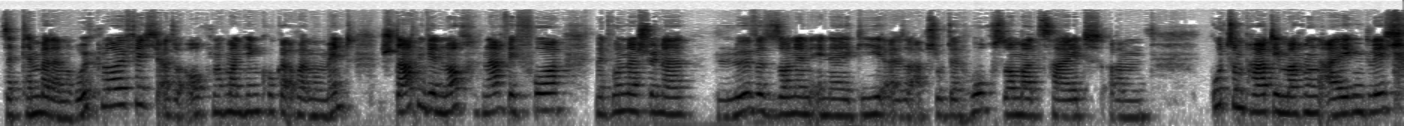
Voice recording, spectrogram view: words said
September dann rückläufig, also auch nochmal ein Hingucker. Aber im Moment starten wir noch nach wie vor mit wunderschöner Löwesonnenenergie, also absolute Hochsommerzeit. Ähm, gut zum Party machen eigentlich,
